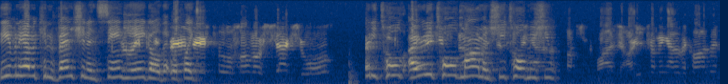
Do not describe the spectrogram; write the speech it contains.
they even have a convention in San Diego that was like Fan base full of homosexuals. I already told I already told mom, and she told me she Out fucking closet. Are you coming out of the closet?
